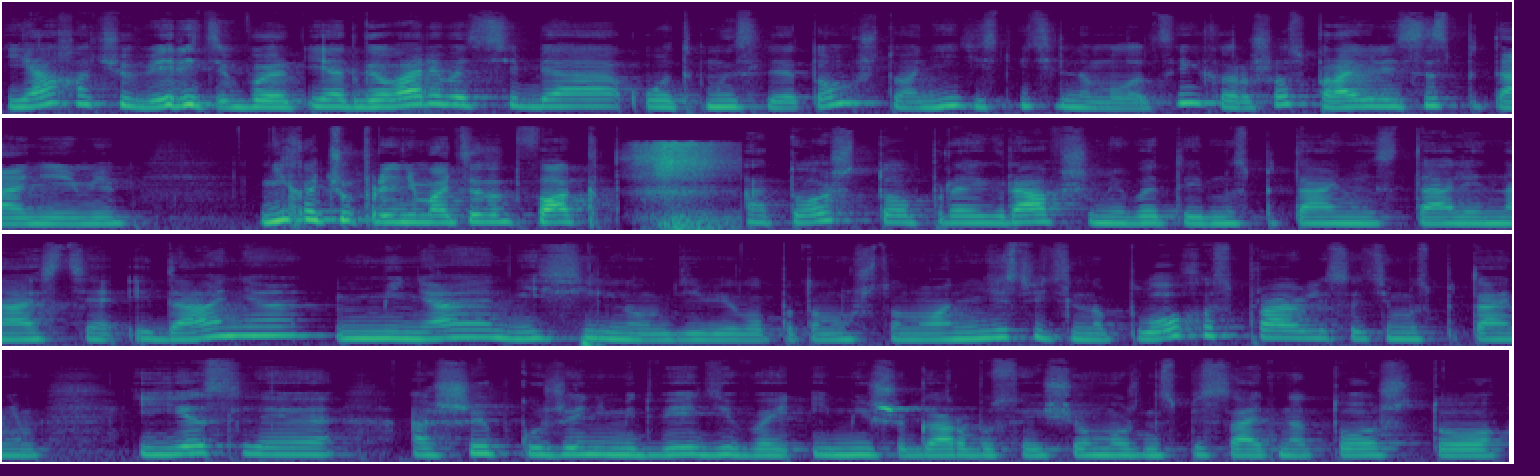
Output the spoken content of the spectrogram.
Я хочу верить в это и отговаривать себя от мысли о том, что они действительно молодцы и хорошо справились с испытаниями. Не хочу принимать этот факт. А то, что проигравшими в этом испытании стали Настя и Даня, меня не сильно удивило, потому что ну, они действительно плохо справились с этим испытанием. И если ошибку Жени Медведевой и Миши Гарбуса еще можно списать на то, что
